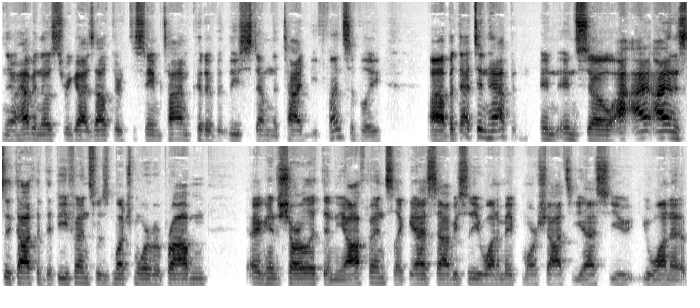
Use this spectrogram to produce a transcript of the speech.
you know, having those three guys out there at the same time could have at least stemmed the tide defensively. Uh, but that didn't happen, and and so I, I honestly thought that the defense was much more of a problem against Charlotte than the offense. Like, yes, obviously you want to make more shots. Yes, you you want to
